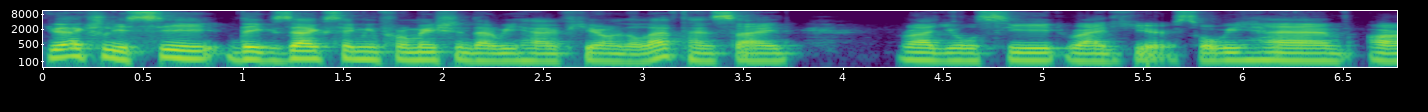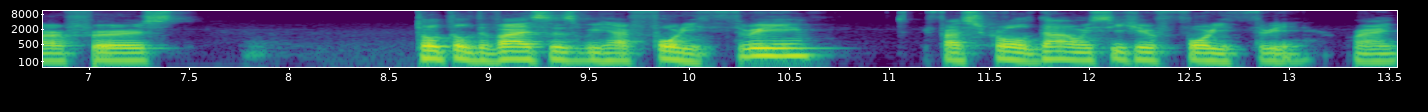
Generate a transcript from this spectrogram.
you actually see the exact same information that we have here on the left hand side, right? You'll see it right here. So we have our first total devices, we have 43. If I scroll down, we see here 43, right?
